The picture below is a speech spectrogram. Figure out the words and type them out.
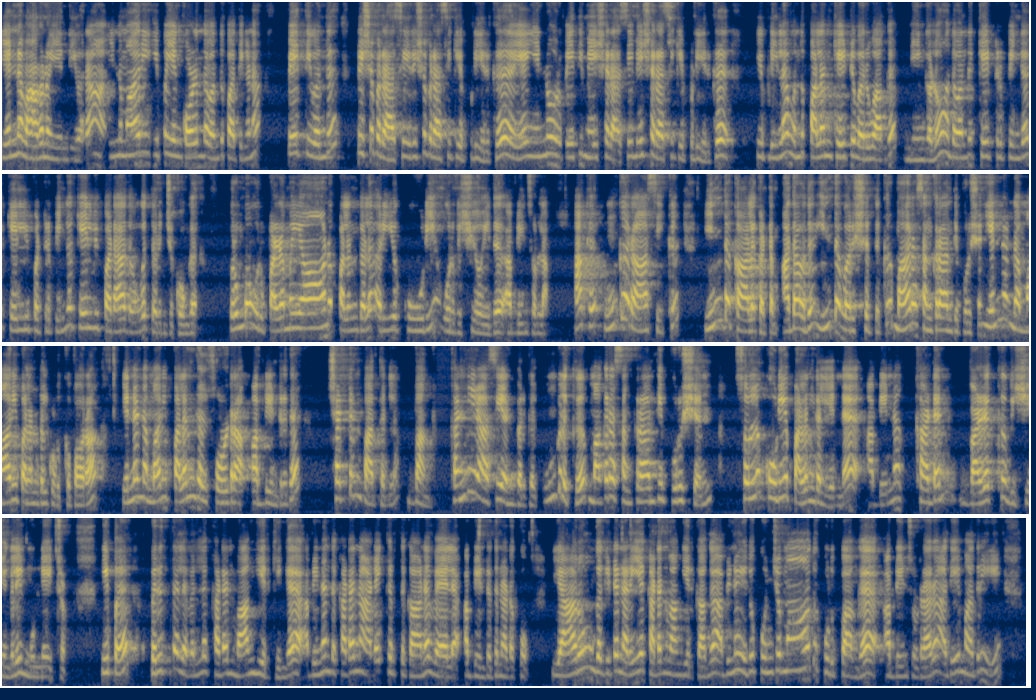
என்ன வாகனம் ஏந்தி வரா இந்த மாதிரி இப்ப என் குழந்தை வந்து பாத்தீங்கன்னா பேத்தி வந்து ரிஷபராசி ரிஷபராசிக்கு எப்படி இருக்கு? ஏன் இன்னொரு பேத்தி மேஷராசி மேஷராசிக்கு எப்படி இருக்கு? இப்படி எல்லாம் வந்து பலன் கேட்டு வருவாங்க. நீங்களும் அதை வந்து கேட்டிருப்பீங்க கேள்விப்பட்டிருப்பீங்க கேள்விப்படாதவங்க தெரிஞ்சுக்கோங்க. ரொம்ப ஒரு பழமையான பலன்களை அறியக்கூடிய ஒரு விஷயம் இது அப்படின்னு சொல்லலாம். ஆக உங்க ராசிக்கு இந்த காலகட்டம் அதாவது இந்த வருஷத்துக்கு மகர சங்கராந்தி புருஷன் என்னென்ன மாதிரி பலன்கள் கொடுக்க போறான்? என்னென்ன மாதிரி பலன்கள் சொல்றான் அப்படின்றத சட்டன் பார்த்துடலாம் வாங்க. கன்னிராசி அன்பர்கள் உங்களுக்கு மகர சங்கராந்தி புருஷன் சொல்லக்கூடிய பலன்கள் என்ன? அப்படின்னா கடன் வழக்கு விஷயங்களில் முன்னேற்றம். இப்ப பெருத்த லெவல்ல கடன் வாங்கி இருக்கீங்க அப்படின்னா அந்த கடனை அடைக்கிறதுக்கான வேலை அப்படின்றது நடக்கும். யாரும் உங்ககிட்ட நிறைய கடன் வாங்கியிருக்காங்க. அப்படின்னா ஏதோ கொஞ்சமாவது கொடுப்பாங்க அப்படின்னு சொல்றாரு. அதே மாதிரி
